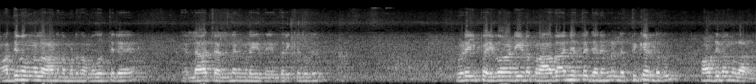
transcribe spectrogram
മാധ്യമങ്ങളാണ് നമ്മുടെ സമൂഹത്തിലെ എല്ലാ ചലനങ്ങളെയും നിയന്ത്രിക്കുന്നത്. ഇവിടെ ഈ പരിപാടിയുടെ പ്രാധാന്യത്തെ ജനങ്ങളിൽ എത്തിക്കേണ്ടതും മാധ്യമങ്ങളാണ്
